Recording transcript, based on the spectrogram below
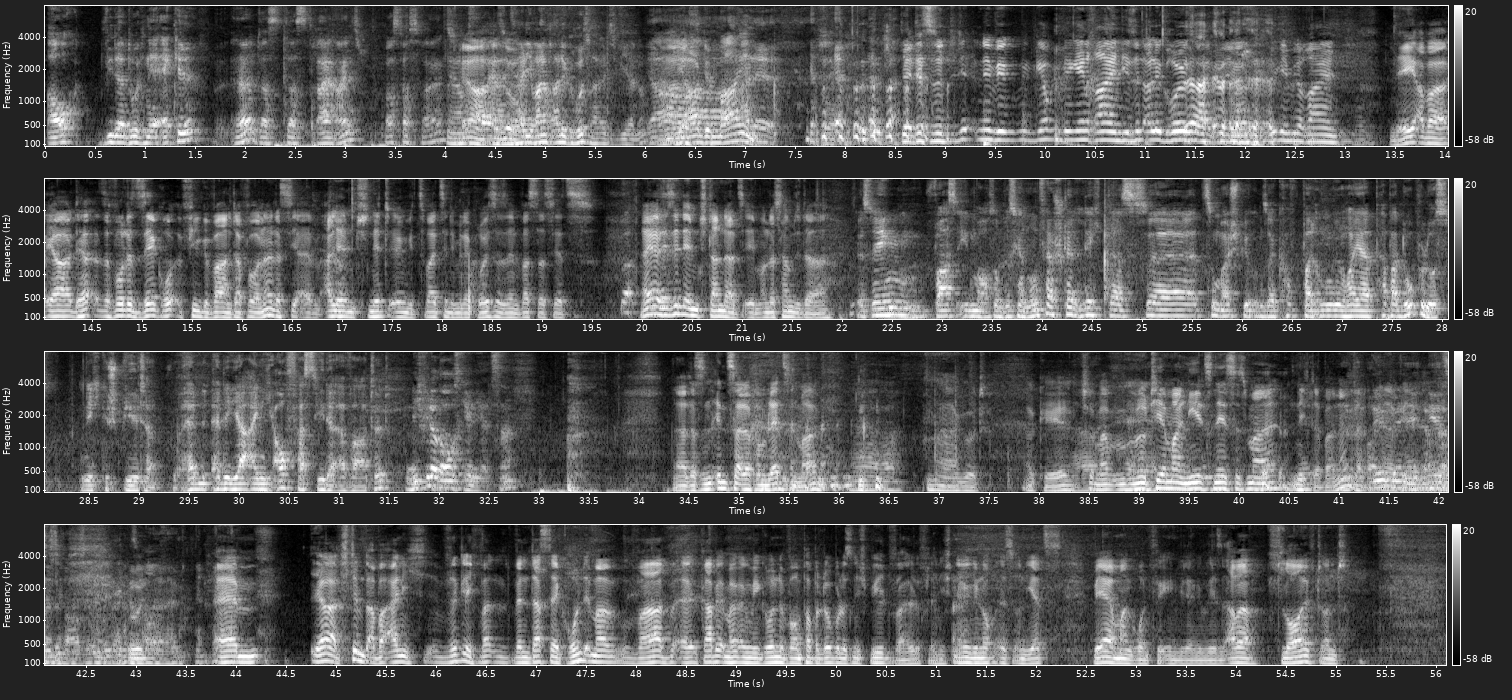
auch wieder durch eine Ecke. Ja, das, das 3-1, was das 3-1? Ja, also- ja, die waren auch alle größer als wir. Ne? Ja, gemein. alle. Der, das ist, nee, wir, wir, gehen rein, die sind alle größer als wir. Wir gehen wieder rein. Nee, aber ja, also wurde sehr viel gewarnt davor, ne, dass die ähm, alle im Schnitt irgendwie zwei Zentimeter größer sind, was das jetzt. Naja, sie sind in Standards eben und das haben sie da. Deswegen war es eben auch so ein bisschen unverständlich, dass äh, zum Beispiel unser Kopfballungeheuer Papadopoulos nicht gespielt hat. Hätte, hätte ja eigentlich auch fast jeder erwartet. Nicht wieder rausgehen jetzt, ne? Ja, das ist ein Insider vom letzten Mal. Na gut. Okay. Schon mal, notier mal Nils nächstes Mal. Nicht dabei, ne? Dabei. Ja, okay. Nils ist raus. Ähm, ja, stimmt, aber eigentlich wirklich, wenn das der Grund immer war, äh, gab ja immer irgendwie Gründe, warum Papadopoulos nicht spielt, weil er vielleicht nicht schnell genug ist und jetzt wäre ja mal ein Grund für ihn wieder gewesen. Aber es läuft und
